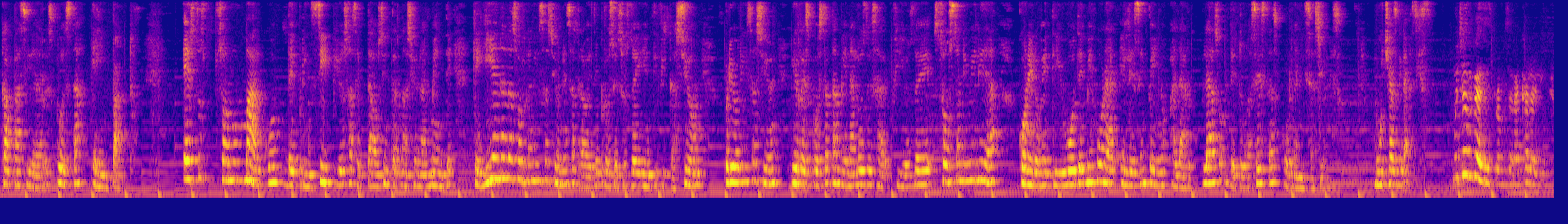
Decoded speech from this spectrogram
capacidad de respuesta e impacto. Estos son un marco de principios aceptados internacionalmente que guían a las organizaciones a través de procesos de identificación, priorización y respuesta también a los desafíos de sostenibilidad con el objetivo de mejorar el desempeño a largo plazo de todas estas organizaciones. Muchas gracias. Muchas gracias, profesora Carolina.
